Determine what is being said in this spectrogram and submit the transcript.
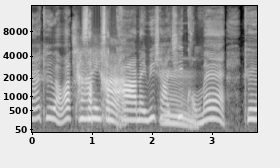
นะ คือแบบว่าใช่ศรัทค่ะศรัทธาในวิชาชีพอืมของแม่ คือ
